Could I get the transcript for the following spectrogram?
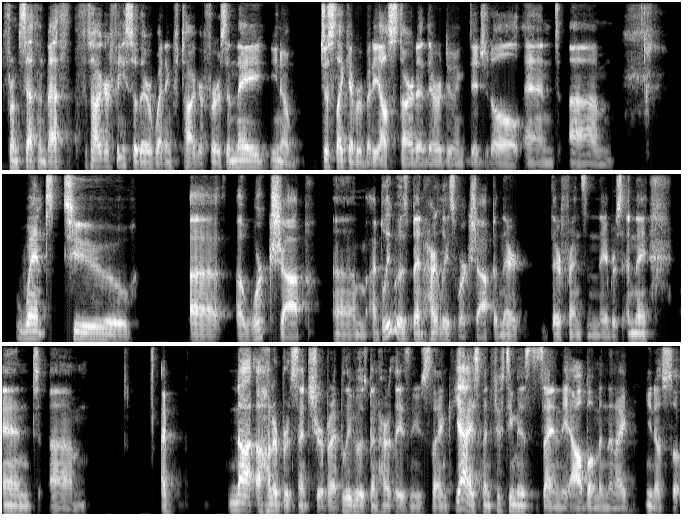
from Seth and Beth Photography. So they're wedding photographers, and they, you know, just like everybody else started, they were doing digital and um, went to a, a workshop. Um, I believe it was Ben Hartley's workshop, and they're their friends and neighbors, and they and um, not 100% sure but i believe it was ben hartley's and he was like yeah i spent 15 minutes designing the album and then i you know so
